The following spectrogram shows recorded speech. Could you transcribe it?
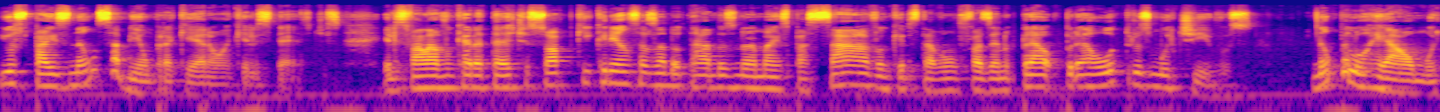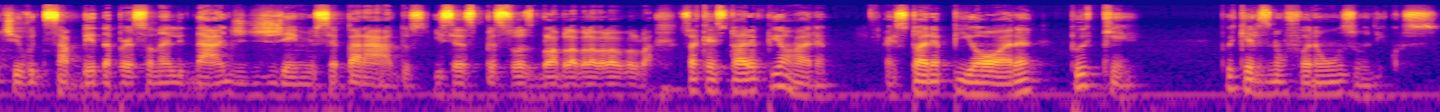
e os pais não sabiam para que eram aqueles testes. Eles falavam que era teste só porque crianças adotadas normais passavam, que eles estavam fazendo para outros motivos. Não pelo real motivo de saber da personalidade de gêmeos separados e se as pessoas blá blá blá blá blá blá. Só que a história piora. A história piora por quê? Porque eles não foram os únicos.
